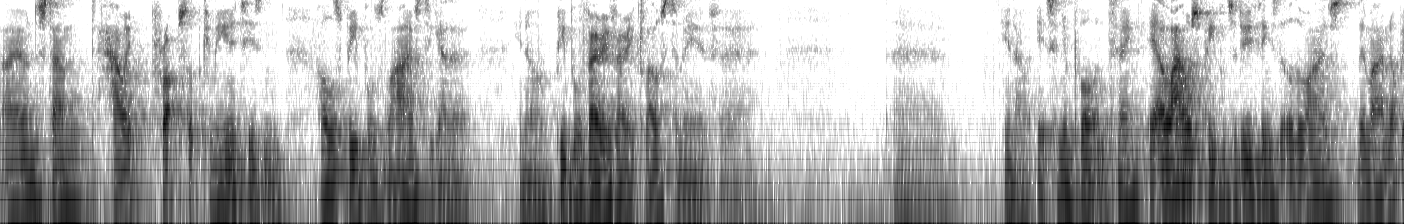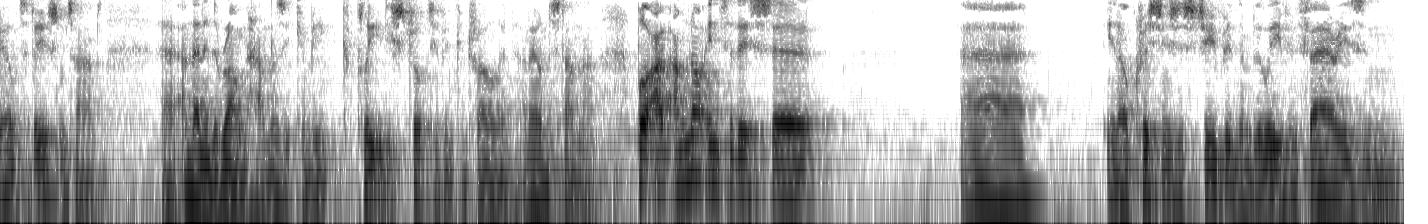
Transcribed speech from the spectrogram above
I understand how it props up communities and holds people's lives together. You know, people very, very close to me have, uh, you know, it's an important thing. It allows people to do things that otherwise they might not be able to do sometimes. Uh, and then in the wrong hands, it can be completely destructive and controlling. And I understand that. But I, I'm not into this. Uh, uh, you know, Christians are stupid and believe in fairies and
